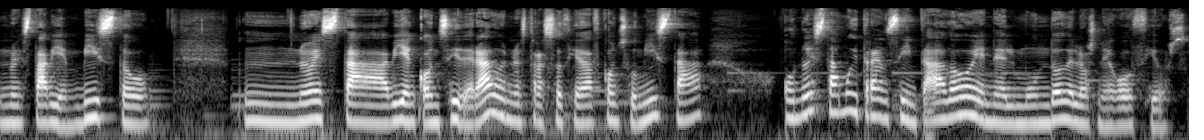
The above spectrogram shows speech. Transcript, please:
no está bien visto, mm, no está bien considerado en nuestra sociedad consumista o no está muy transitado en el mundo de los negocios.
